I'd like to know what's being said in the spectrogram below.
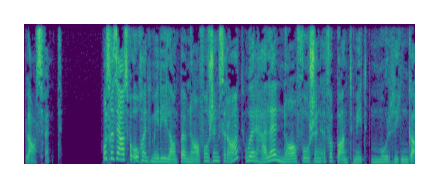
plaasvind. Ons gesels vanoggend met die Landbou Navorsingsraad oor hulle navorsing in verband met moringa.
